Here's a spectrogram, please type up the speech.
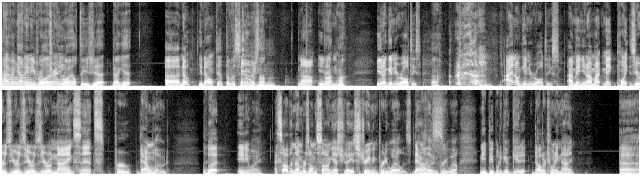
I, I haven't got any roy- royalties yet. Do I get Uh, no, you don't. tenth of a cent or something? No, you didn't. You don't get any royalties. Oh. I don't get any royalties. I mean, you know, I might make point zero zero zero zero nine cents per download, but anyway, I saw the numbers on the song yesterday. It's streaming pretty well. It's downloading Nice. pretty well. Need people to go get it. Dollar twenty nine. Uh,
